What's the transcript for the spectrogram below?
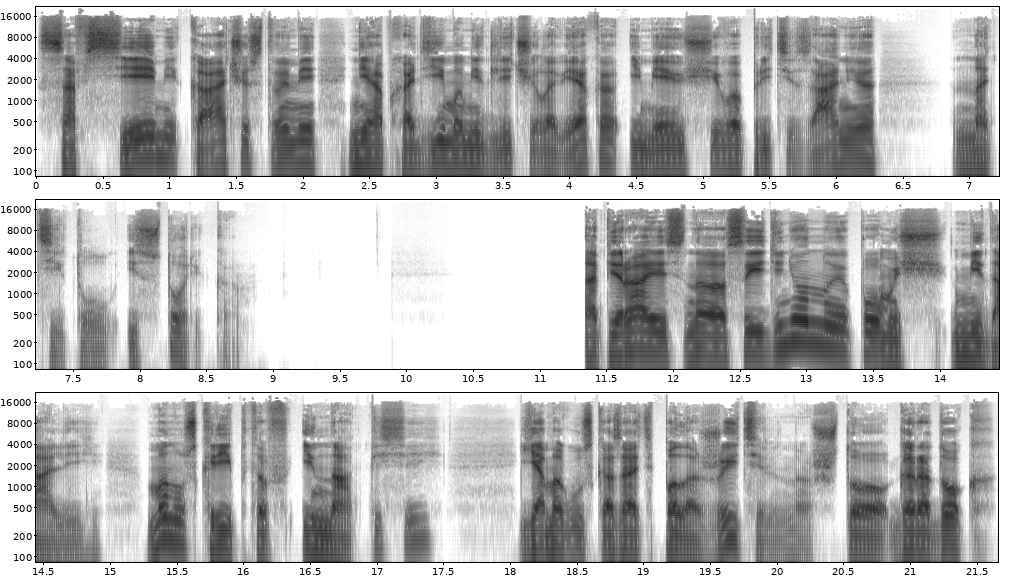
со всеми качествами, необходимыми для человека, имеющего притязание на титул историка. Опираясь на соединенную помощь медалей, манускриптов и надписей, я могу сказать положительно, что городок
